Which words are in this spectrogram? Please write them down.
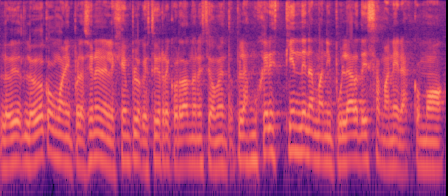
Lo, lo, veo como manipulación en el ejemplo que estoy recordando en este momento. Las mujeres tienden a manipular de esa manera, como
